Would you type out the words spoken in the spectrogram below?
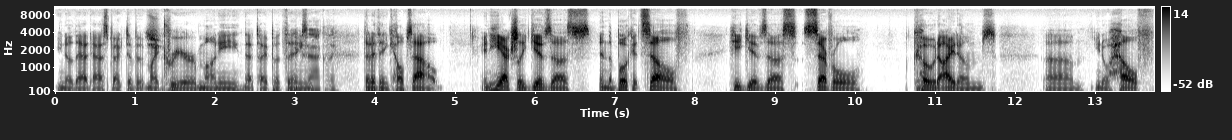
you know that aspect of it my Sure. career money that type of thing exactly that I think helps out. And he actually gives us in the book itself, he gives us several code items, um, you know, health,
